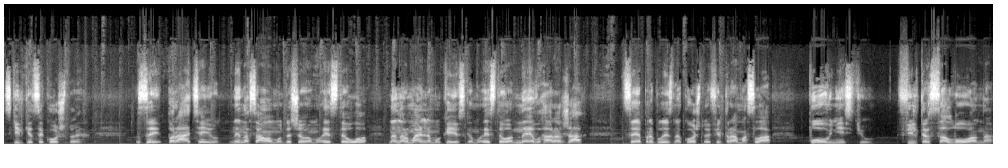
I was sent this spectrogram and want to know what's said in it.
скільки це коштує. з працею, не на самому дешевому СТО, на нормальному київському СТО, не в гаражах. Це приблизно коштує фільтра масла повністю фільтр салона,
